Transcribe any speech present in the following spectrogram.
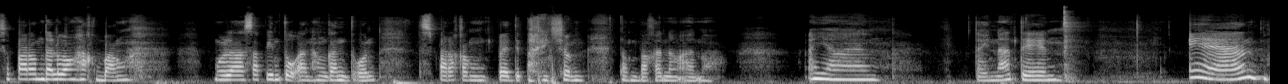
So parang dalawang hakbang mula sa pintuan hanggang doon. Tapos para kang pwede pa rin siyang tambakan ng ano. Ayan. Tayo natin. And,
